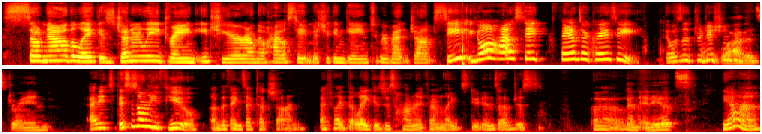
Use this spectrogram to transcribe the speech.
So now the lake is generally drained each year around the Ohio State Michigan game to prevent jumps. See, you Ohio State fans are crazy. It was a tradition. I'm glad it's drained. I to- this is only a few of the things I've touched on. I feel like the lake is just haunted from like students of just uh Been idiots. yeah.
